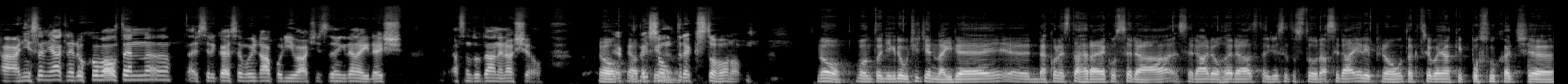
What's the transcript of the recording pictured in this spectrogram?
a ani jsem nějak nedochoval ten, tady si říká, že se možná podíváš, jestli to někde najdeš, já jsem to tam nenašel. No, Jakoby taky ne, soundtrack z toho, no. No, on to někdo určitě najde, eh, nakonec ta hra jako se dá, se dá dohledat, takže se to z toho asi dá i rypnout, tak třeba nějaký posluchač eh,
